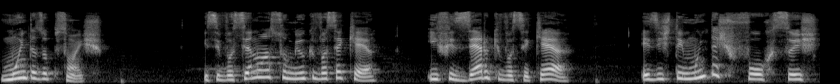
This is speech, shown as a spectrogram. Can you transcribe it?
muitas opções. E se você não assumir o que você quer e fizer o que você quer, existem muitas forças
